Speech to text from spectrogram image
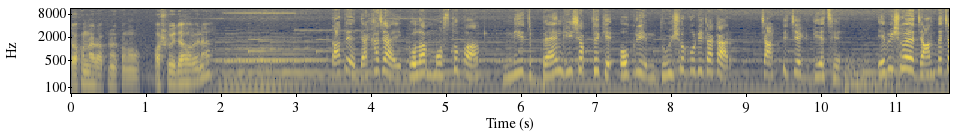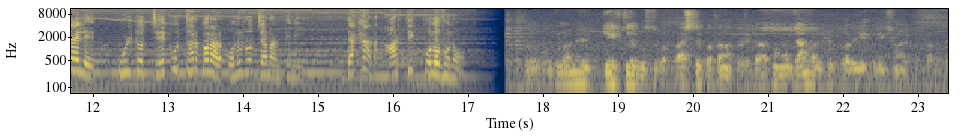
তখন আর আপনার কোনো অসুবিধা হবে না। তাতে দেখা যায় গোলাম মোস্তফা নিজ ব্যাংক হিসাব থেকে অগ্রিম দুইশো কোটি টাকার চারটি চেক দিয়েছেন। এ বিষয়ে জানতে চাইলে উল্টো চেক উদ্ধার করার অনুরোধ জানান তিনি। দেখান আর্থিক প্রলোভনও। ওগুলো আমি দেখলে বুঝতে পারব আজকের কথা না তো এটা এখন জানুয়ারি ফেব্রুয়ারি এই সময়ের কথা হবে।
